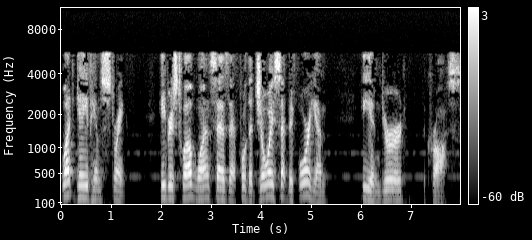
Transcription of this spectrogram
What gave him strength? Hebrews 12:1 says that for the joy set before him, he endured the cross.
